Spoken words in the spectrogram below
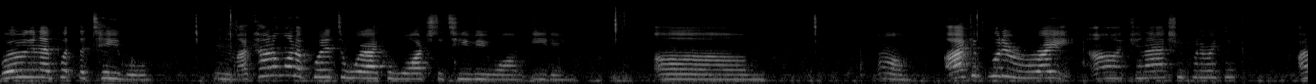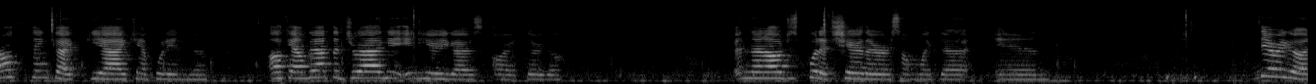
Where are we going to put the table? Hmm, I kind of want to put it to where I can watch the TV while I'm eating. Um, Oh, I can put it right. Uh, can I actually put it right there? I don't think I. Yeah, I can't put it in there. Okay, I'm gonna have to drag it in here, you guys. All right, there we go. And then I'll just put a chair there or something like that, and there we go.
